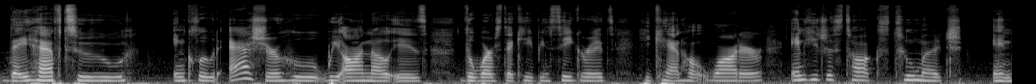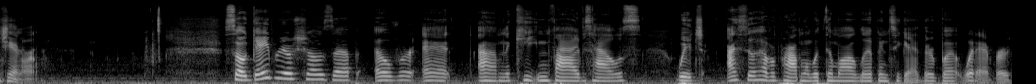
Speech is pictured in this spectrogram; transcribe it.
they have to include Asher, who we all know is the worst at keeping secrets. He can't hold water, and he just talks too much in general. So Gabriel shows up over at um, the Keating Fives house, which I still have a problem with them all living together, but whatever.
